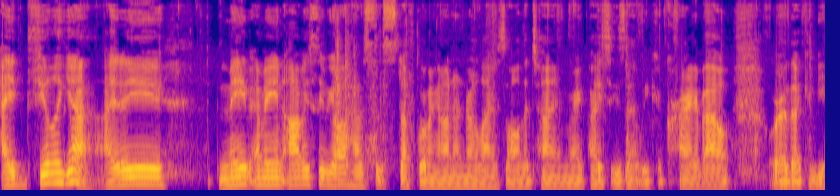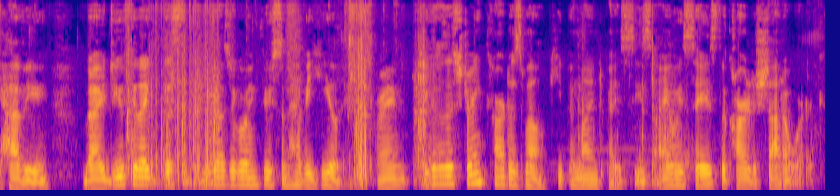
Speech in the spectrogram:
I feel like yeah, I maybe I mean obviously we all have stuff going on in our lives all the time, right? Pisces that we could cry about or that can be heavy. But I do feel like this, you guys are going through some heavy healing, right? Because of the Strength card as well. Keep in mind, Pisces. I always say is the card of shadow work.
